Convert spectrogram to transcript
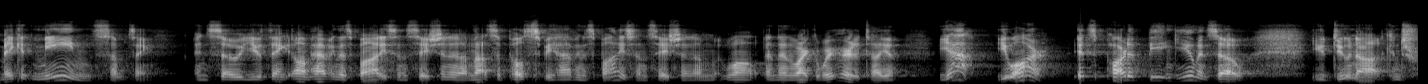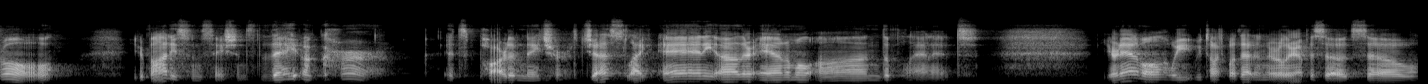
make it mean something. And so you think, oh, I'm having this body sensation, and I'm not supposed to be having this body sensation. I'm, well, and then we're here to tell you, yeah, you are. It's part of being human. So you do not control your body sensations, they occur. It's part of nature, just like any other animal on the planet. You're an animal. We, we talked about that in an earlier episode. So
